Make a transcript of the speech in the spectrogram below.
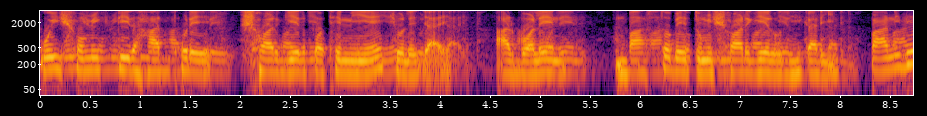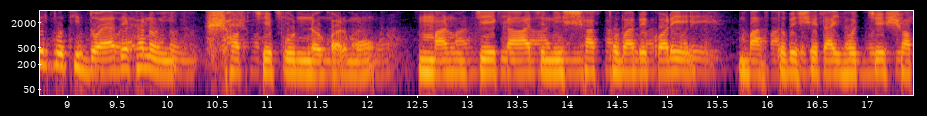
ওই শ্রমিকটির হাত ধরে স্বর্গের পথে নিয়ে চলে যায় আর বলেন, বাস্তবে তুমি স্বর্গের অধিকারী। প্রাণীদের প্রতি দয়া দেখানোই সবচেয়ে পূর্ণ কর্ম। মানুষ যে কাজ নিঃস্বার্থভাবে করে, বাস্তবে সেটাই হচ্ছে সব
